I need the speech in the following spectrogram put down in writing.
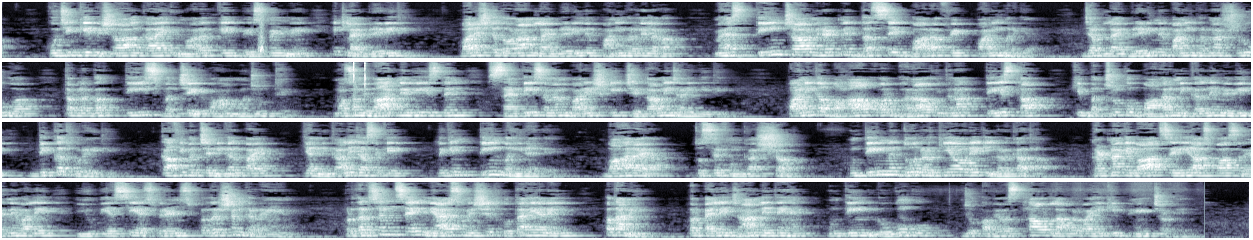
कोचिंग के विशाल काय इमारत के बेसमेंट में एक लाइब्रेरी थी। बारिश के दौरान लाइब्रेरी में पानी भरने लगा। महज तीन चार मिनट में 10 से 12 फीट पानी भर गया। जब लाइब्रेरी में पानी भरना शुरू हुआ, तब लगभग 30 बच्चे वहाँ मौजूद थे। मौसम विभाग ने भी इस दिन सैतीस एम बारिश की चेतावनी जारी की थी। पानी का बहाव और भराव इतना तेज था कि बच्चों को बाहर निकलने में भी दिक्कत हो रही थी। काफ़ी बच्चे निकल पाए या निकाले जा सके, लेकिन तीन वहीं रह गए। बाहर आया तो सिर्फ़ उनका शव। उन तीन में दो लड़कियाँ और एक लड़का था। घटना के बाद से ही आसपास रहने वाले यूपीएससी एस्पिरेंट्स प्रदर्शन कर रहे हैं। प्रदर्शन से न्याय सुनिश्चित होता है या नहीं, पता नहीं। पर पहले जान लेते हैं उन तीन लोगों को जो अव्यवस्था और लापरवाही की भेंट चढ़ गए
